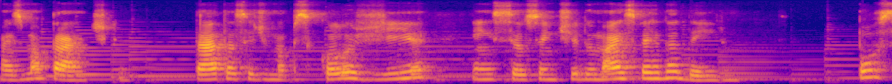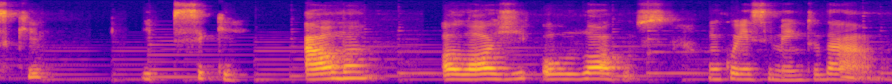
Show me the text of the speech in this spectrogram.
mas uma prática. Trata-se de uma psicologia em seu sentido mais verdadeiro. Psique e psique, alma, ologe ou logos, um conhecimento da alma.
